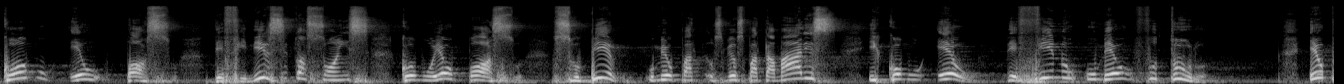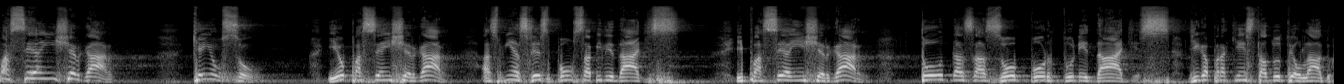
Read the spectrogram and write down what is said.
Como eu posso definir situações, como eu posso subir meu, os meus patamares e como eu defino o meu futuro. Eu passei a enxergar quem eu sou, e eu passei a enxergar as minhas responsabilidades, e passei a enxergar todas as oportunidades. Diga para quem está do teu lado,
